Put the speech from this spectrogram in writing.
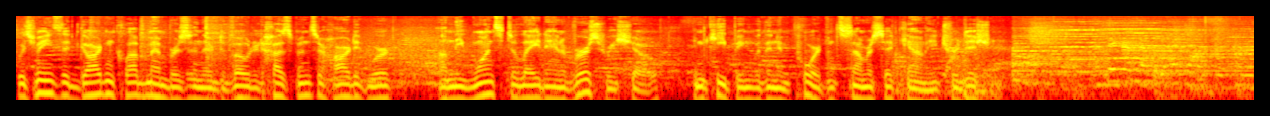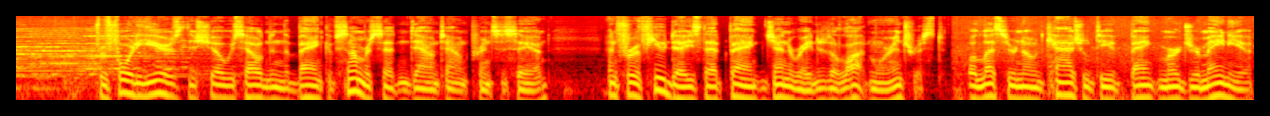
Which means that garden club members and their devoted husbands are hard at work on the once delayed anniversary show in keeping with an important Somerset County tradition. For 40 years, this show was held in the Bank of Somerset in downtown Princess Anne, and for a few days that bank generated a lot more interest. A lesser known casualty of bank merger mania,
